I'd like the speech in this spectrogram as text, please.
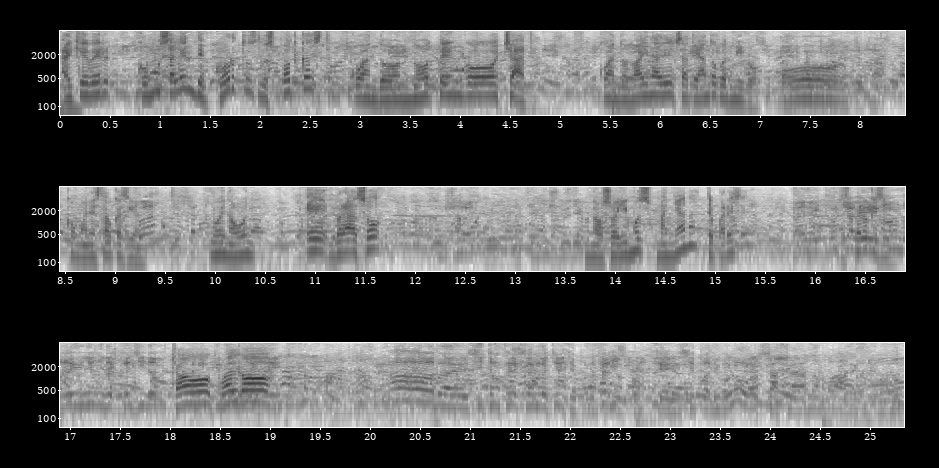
la Hay que ver cómo salen de cortos los podcasts cuando no tengo chat, cuando no hay nadie chateando conmigo, o como en esta ocasión. Bueno, un e brazo. Nos oímos mañana, ¿te parece? Espero que sí. Chao, cuelgo. Ah, bah, si t'en fais la moitié, c'est pas la peine. C'est pas du boulot. Hein. Ça fait un moment avec Bon,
